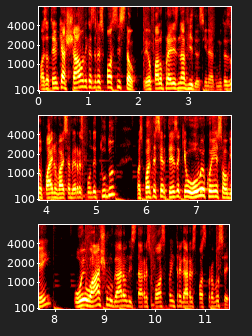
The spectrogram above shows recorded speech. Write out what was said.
mas eu tenho que achar onde as respostas estão. Eu falo para eles na vida, assim, né? Muitas vezes o pai não vai saber responder tudo, mas pode ter certeza que eu, ou eu conheço alguém ou eu acho o lugar onde está a resposta para entregar a resposta para você.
